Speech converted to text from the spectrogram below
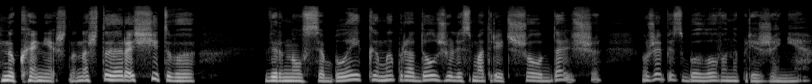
Ну, конечно, на что я рассчитываю? Вернулся Блейк, и мы продолжили смотреть шоу дальше, уже без былого напряжения.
